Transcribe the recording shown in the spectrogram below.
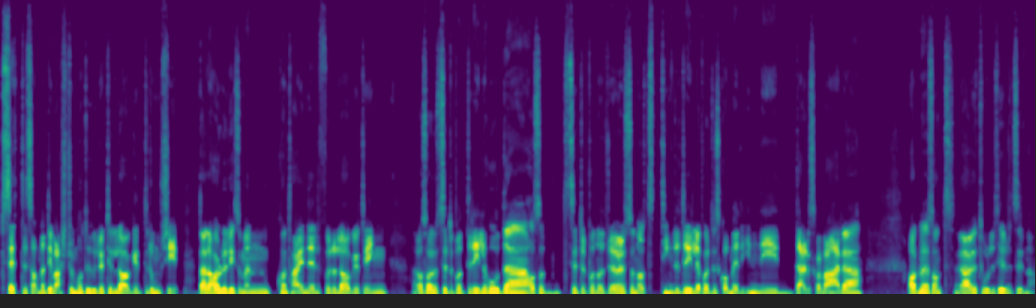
sette sammen diverse moduler til å lage et romskip. Der har du liksom en container for å lagre ting, og så setter du på et drillhode, og så setter du på noe rør, sånn at ting du driller faktisk kommer inn i der det skal være. Alt mulig sånt. Det er utrolig tilfredsstillende.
